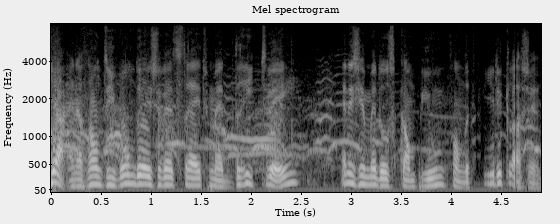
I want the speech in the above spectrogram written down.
Ja, en Avanti won deze wedstrijd met 3-2 en is inmiddels kampioen van de vierde klasse.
